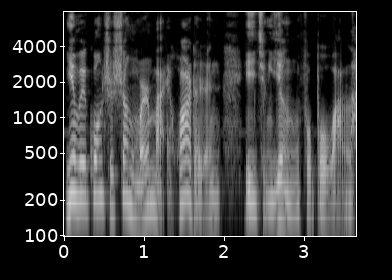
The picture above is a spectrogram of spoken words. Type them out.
因为光是上门买画的人已经应付不完了。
